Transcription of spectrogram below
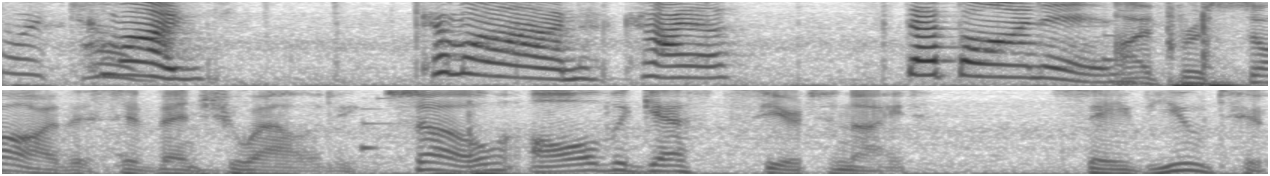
we were toast. Come on. Come on, Kaeya. Step on in. I foresaw this eventuality. So, all the guests here tonight, save you two,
